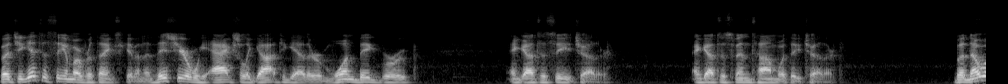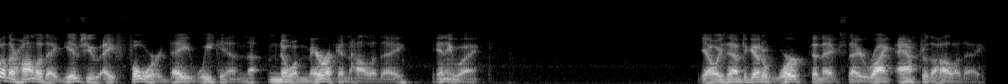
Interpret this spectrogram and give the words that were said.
But you get to see them over Thanksgiving. And this year we actually got together in one big group and got to see each other and got to spend time with each other. But no other holiday gives you a four day weekend, no American holiday anyway. You always have to go to work the next day right after the holiday.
